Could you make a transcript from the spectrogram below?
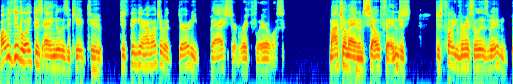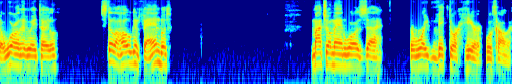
I always did like this angle as a kid too. Just thinking how much of a dirty bastard Ric Flair was. Macho Man himself, then just just fighting for Miss Elizabeth and the World Heavyweight Title. Still a Hogan fan, but Macho Man was uh, the right victor here. We'll call it.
